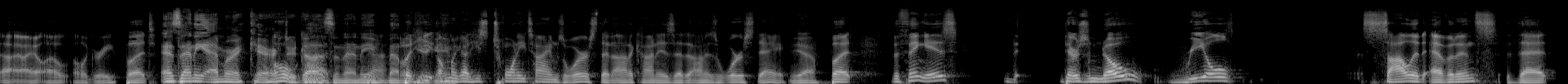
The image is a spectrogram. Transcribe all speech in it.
I I'll, I'll agree, but As any Emmerich character oh, does in any Yeah. Metal but Gear he, game. oh my god, he's twenty times worse than Otacon is at, on his worst day. Yeah. But the thing is, th- there's no real solid evidence that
